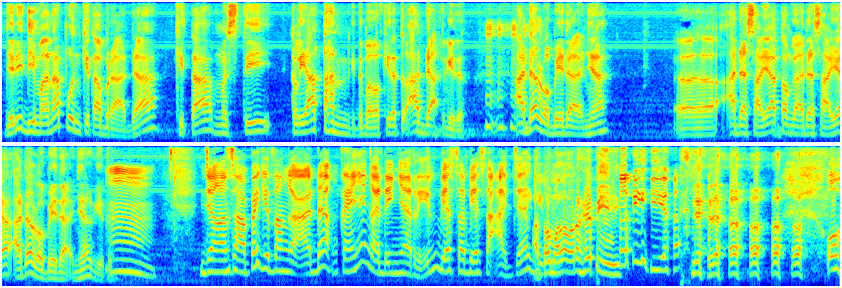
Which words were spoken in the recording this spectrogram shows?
Jadi di mana pun kita berada, kita mesti kelihatan gitu bahwa kita tuh ada gitu. Ada loh bedanya. Eh, ada saya atau nggak ada saya, ada loh bedanya gitu. Hmm. Jangan sampai kita nggak ada, kayaknya nggak ada yang nyariin, biasa-biasa aja gitu. Atau malah orang happy. iya. oh,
